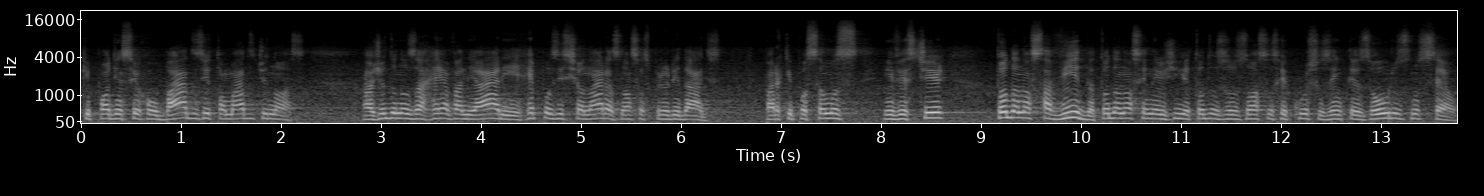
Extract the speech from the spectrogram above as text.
que podem ser roubados e tomados de nós, ajuda-nos a reavaliar e reposicionar as nossas prioridades, para que possamos investir toda a nossa vida, toda a nossa energia, todos os nossos recursos em tesouros no céu,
